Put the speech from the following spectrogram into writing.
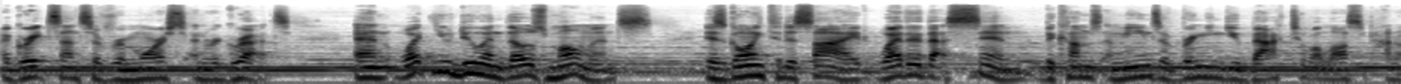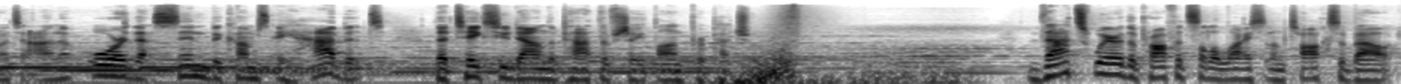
a great sense of remorse and regrets. And what you do in those moments is going to decide whether that sin becomes a means of bringing you back to Allah subhanahu wa ta'ala or that sin becomes a habit that takes you down the path of shaitan perpetually. That's where the Prophet ﷺ talks about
